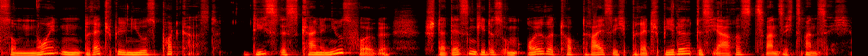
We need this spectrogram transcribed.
zum neunten Brettspiel News Podcast. Dies ist keine Newsfolge, stattdessen geht es um eure Top 30 Brettspiele des Jahres 2020.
